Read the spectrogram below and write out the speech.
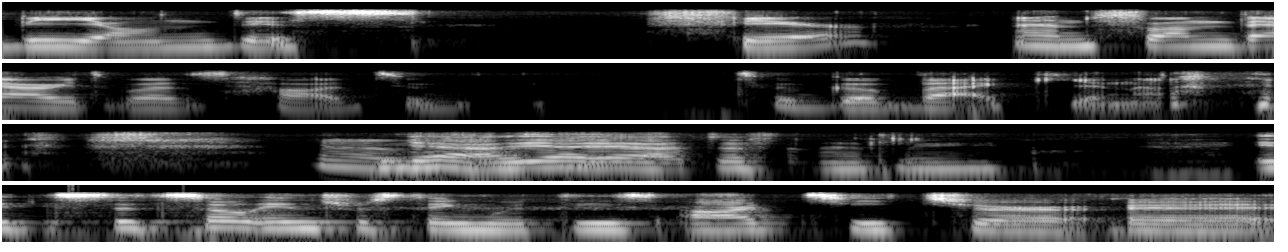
beyond this fear. And from there, it was hard to to go back, you know. um, yeah, yeah, yeah, definitely it's it's so interesting with these art teacher uh,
